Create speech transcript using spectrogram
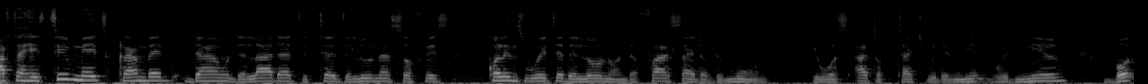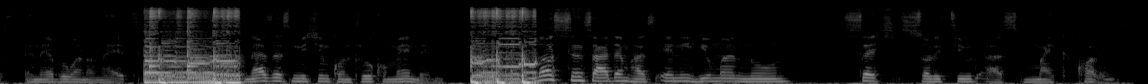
After his teammates clambered down the ladder to test the lunar surface, Collins waited alone on the far side of the moon. He was out of touch with, the with Neil, Buzz, and everyone on Earth. NASA's Mission Control commanded Not since Adam has any human known such solitude as Mike Collins.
